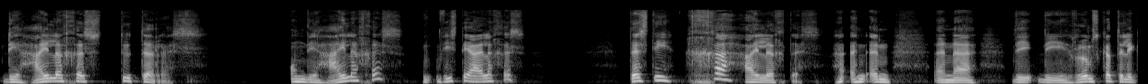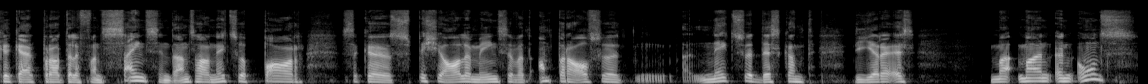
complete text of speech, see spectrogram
die heiliges toe te rus. Om die heiliges? Wie's die heiliges? Dis die geheiligdes. In in in 'n uh, die die Rooms-Katolieke Kerk praat hulle van saints en dan's daar net so 'n paar sulke spesiale mense wat amper half so net so diskant die Here is. Maar maar in, in ons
